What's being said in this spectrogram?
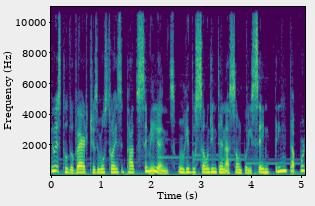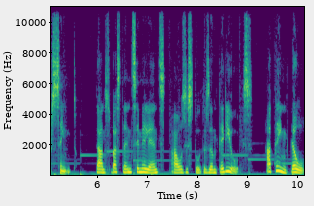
e o estudo Vertis mostrou resultados semelhantes, com redução de internação por IC em 30%, dados bastante semelhantes aos estudos anteriores. Até então,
